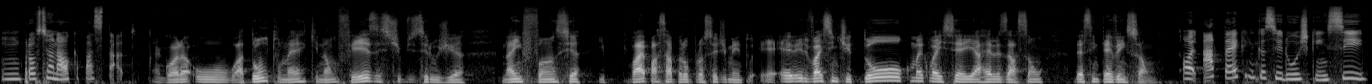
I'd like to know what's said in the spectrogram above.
um profissional capacitado. Agora, o adulto né, que não fez esse tipo de cirurgia na infância e vai passar pelo procedimento, é, é, ele vai sentir dor? Como é que vai ser a realização dessa intervenção? Olha, a técnica cirúrgica em si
